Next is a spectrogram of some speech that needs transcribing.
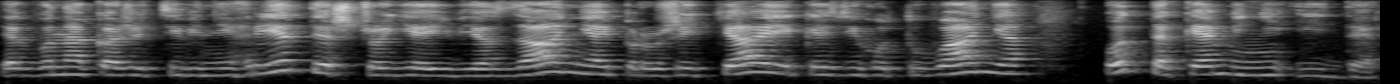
як вона каже, ті вінігрети, що є і в'язання, і про життя, і якесь і готування. От таке мені йде.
